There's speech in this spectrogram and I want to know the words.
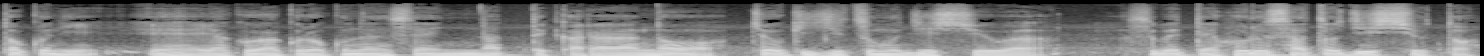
特に、えー、薬学6年生になってからの長期実務実習は全てふるさと実習と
